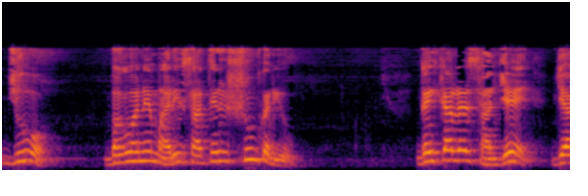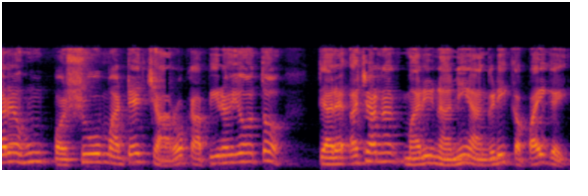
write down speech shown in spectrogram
જુઓ, ભગવાને મારી સાથે શું કર્યું? ગઈકાલે સાંજે જ્યારે હું પશુઓ માટે ચારો કાપી રહ્યો હતો, ત્યારે અચાનક મારી નાની આંગળી કપાઈ ગઈ.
